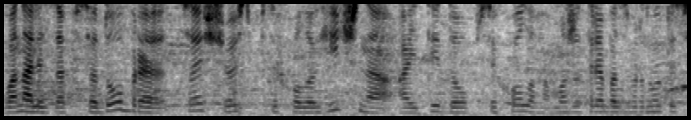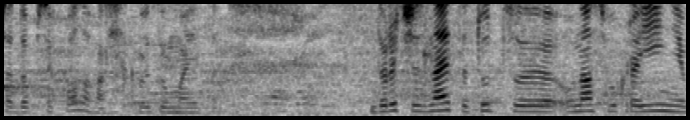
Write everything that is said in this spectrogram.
В аналізах все добре. Це щось психологічне, а йти до психолога. Може, треба звернутися до психолога, як ви думаєте? До речі, знаєте, тут е, у нас в Україні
